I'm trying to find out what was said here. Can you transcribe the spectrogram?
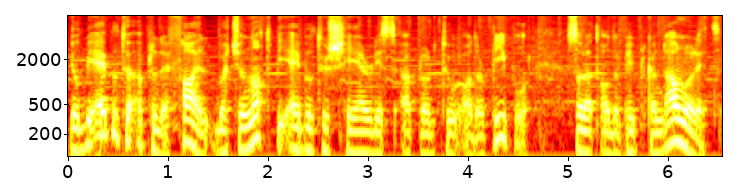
you'll be able to upload a file but you'll not be able to share this upload to other people so that other people can download it.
